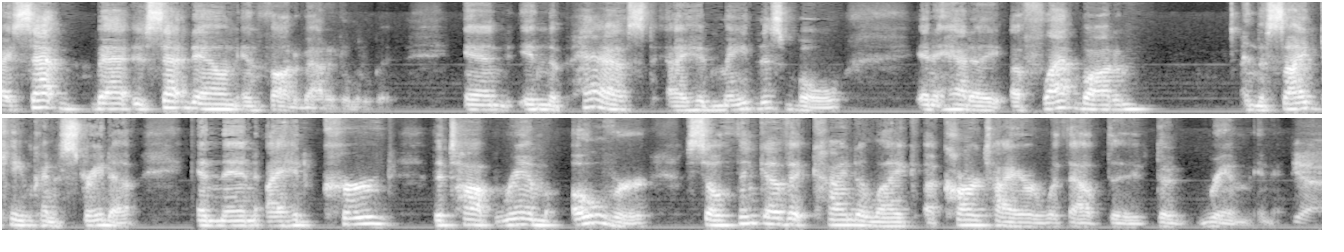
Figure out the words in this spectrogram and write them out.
I sat back, sat down and thought about it a little bit. And in the past, I had made this bowl and it had a, a flat bottom and the side came kind of straight up. And then I had curved the top rim over. So think of it kind of like a car tire without the, the rim in it. yeah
